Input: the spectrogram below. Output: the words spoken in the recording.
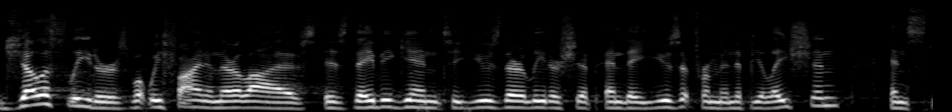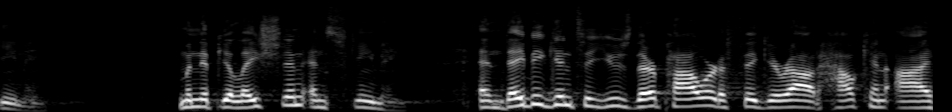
Jealous leaders, what we find in their lives is they begin to use their leadership and they use it for manipulation and scheming manipulation, and scheming. And they begin to use their power to figure out how can I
